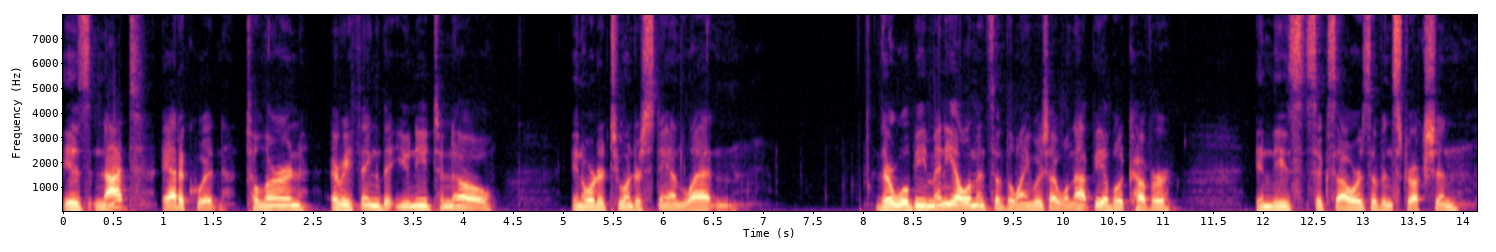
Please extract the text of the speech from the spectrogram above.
is not adequate to learn everything that you need to know in order to understand Latin. There will be many elements of the language I will not be able to cover in these six hours of instruction.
